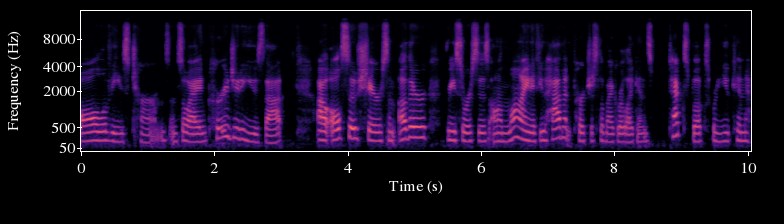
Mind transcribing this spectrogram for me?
all of these terms. And so I encourage you to use that. I'll also share some other resources online if you haven't purchased the Microlichens textbooks where you can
